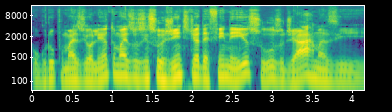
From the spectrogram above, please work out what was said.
o grupo mais violento, mas os insurgentes já defendem isso, o uso de armas e,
